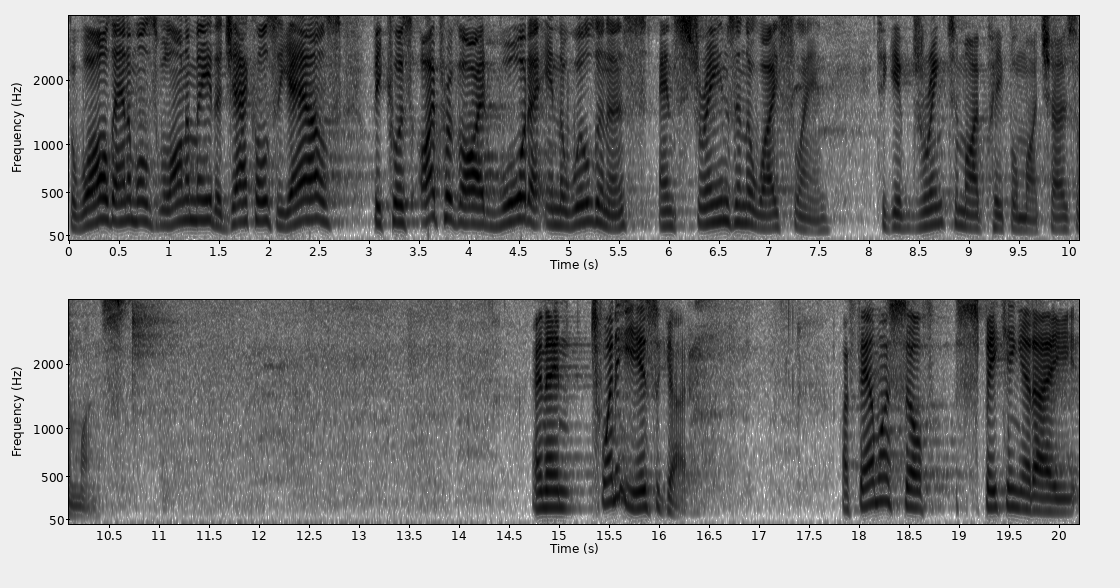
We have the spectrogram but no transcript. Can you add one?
The wild animals will honour me, the jackals, the owls, because I provide water in the wilderness and streams in the wasteland to give drink to my people, my chosen ones. And then 20 years ago, I found myself speaking at a,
